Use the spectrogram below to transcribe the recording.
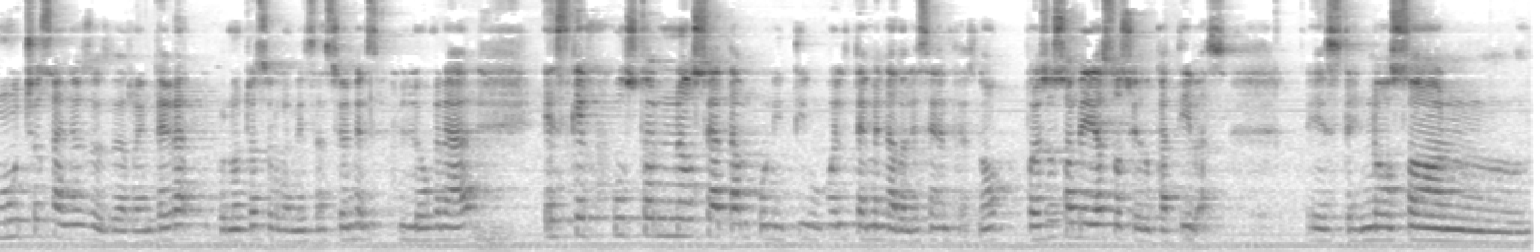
muchos años desde Reintegra con otras organizaciones lograr es que justo no sea tan punitivo el tema en adolescentes, ¿no? Por eso son medidas socioeducativas, este, no son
